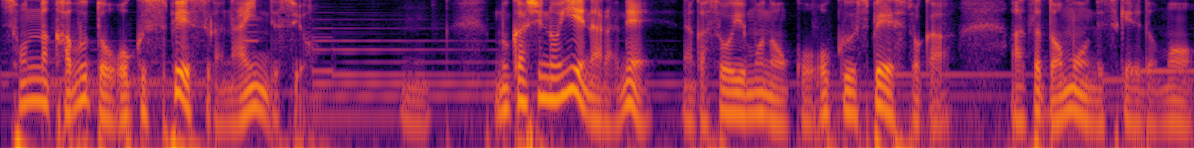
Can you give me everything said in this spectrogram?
そんな兜を置くスペースがないんですよ。うん、昔の家ならね、なんかそういうものをこう置くスペースとかあったと思うんですけれども、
